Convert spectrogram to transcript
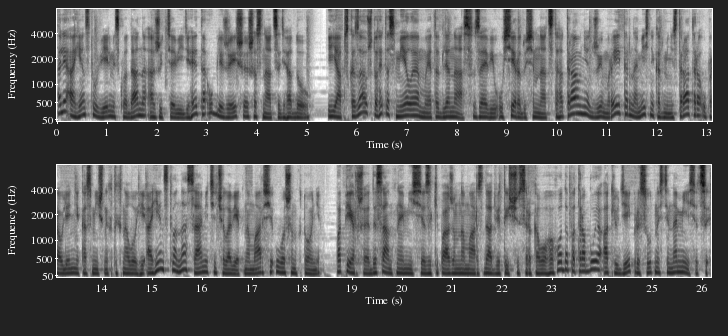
але агенству вельмі складана ажыццявіць гэта ў бліжэйшыя 16 гадоў. І я б сказаў, што гэта смелая мэта для нас, заявіў у сераду 17 траўня Джим Рэйтер, намеснік адміністратара ўправлення касмічных тэхналогій агенства на саміце чалавек на Марсе ў Вашынгтоне. Па-першае, дэсантная місія з экіпажам на Марс да 2040 года патрабуе ад людзей прысутнасці на месяцы.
